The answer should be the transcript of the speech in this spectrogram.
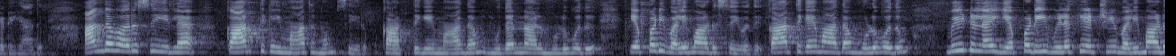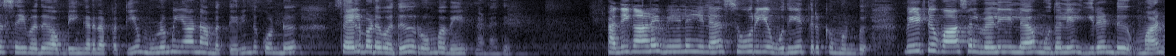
கிடையாது. அந்த வரிசையில் கார்த்திகை மாதமும் சேரும். கார்த்திகை மாதம் முதல் நாள் முழுவது எப்படி வழிபாடு செய்வது? கார்த்திகை மாதம் முழுவதும் வீட்டில் எப்படி விளக்கேற்றி வழிபாடு செய்வது அப்படிங்கிறத பற்றியும் முழுமையாக நாம் தெரிந்து கொண்டு செயல்படுவது ரொம்பவே நல்லது. அதிகாலை வேளையில் சூரிய உதயத்திற்கு முன்பு வீட்டு வாசல் வெளியில் முதலில் இரண்டு மண்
